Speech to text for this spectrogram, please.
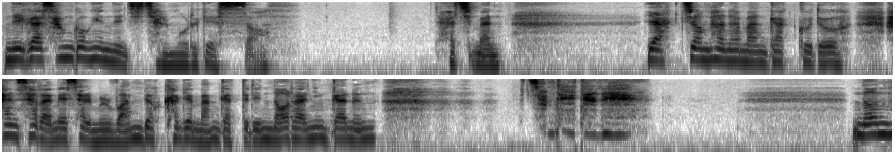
네가 성공했는지 잘 모르겠어. 하지만 약점 하나만 갖고도 한 사람의 삶을 완벽하게 망가뜨린 너란 인간은 참 대단해. 넌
